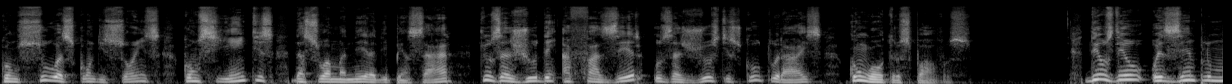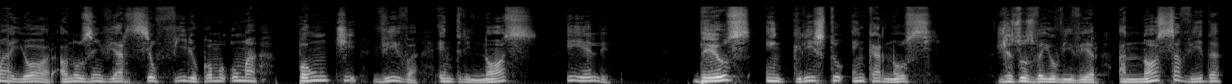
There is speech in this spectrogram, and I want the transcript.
com suas condições, conscientes da sua maneira de pensar, que os ajudem a fazer os ajustes culturais com outros povos. Deus deu o exemplo maior ao nos enviar seu Filho como uma ponte viva entre nós e Ele. Deus em Cristo encarnou-se. Jesus veio viver a nossa vida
